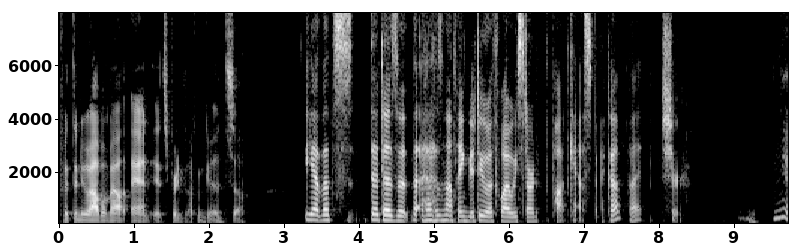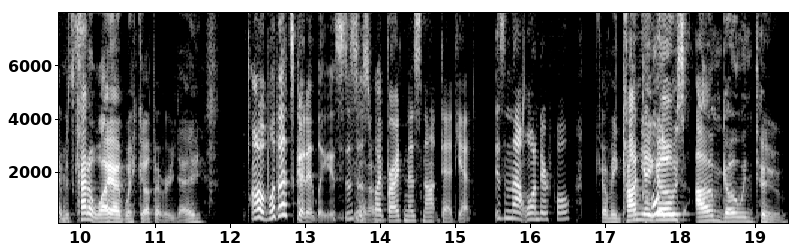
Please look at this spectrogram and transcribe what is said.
put the new album out and it's pretty fucking good. So Yeah, that's that doesn't that has nothing to do with why we started the podcast back up, but sure. yeah, but it's kind of why I wake up every day. Oh well, that's good at least. This You is know. why Bryden is not dead yet. Isn't that wonderful? I mean, Kanye goes, I'm going too.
